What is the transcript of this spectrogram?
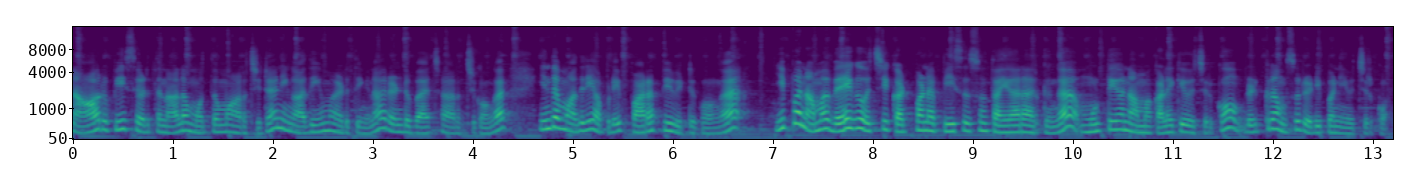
நான் ஆறு பீஸ் எடுத்தனால மொத்தமாக அரைச்சிட்டேன். நீங்கள் அதிகமாக எடுத்திங்கன்னா ரெண்டு பேட்சாக அரைச்சிக்கோங்க. இந்த மாதிரி அப்படியே பரப்பி விட்டுக்கோங்க. இப்போ நம்ம வேக வச்சு கட் பண்ண பீசஸும் தயாராக இருக்குங்க. முட்டையும் நம்ம கலக்கி வச்சுருக்கோம். பிரெட் க்ரம்ஸும் ரெடி பண்ணி வச்சுருக்கோம்.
